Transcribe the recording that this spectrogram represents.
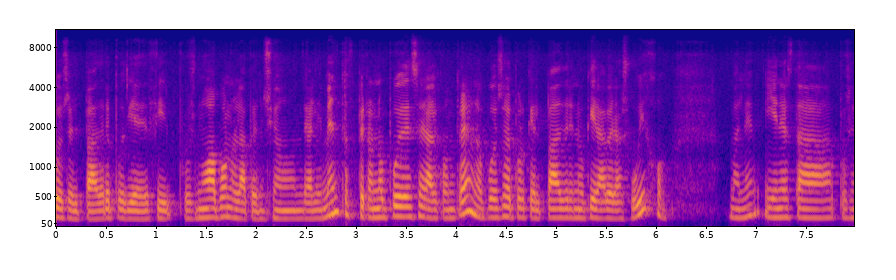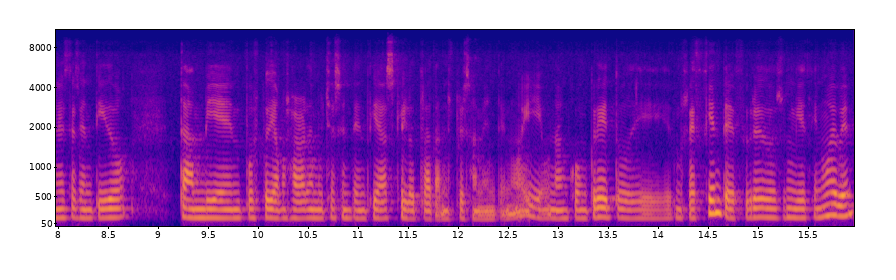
pues el padre podría decir, pues no abono la pensión de alimentos, pero no puede ser al contrario, no puede ser porque el padre no quiera ver a su hijo. ¿vale? Y en, esta, pues en este sentido también pues podríamos hablar de muchas sentencias que lo tratan expresamente. ¿no? Y una en concreto de, reciente, de febrero de 2019,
